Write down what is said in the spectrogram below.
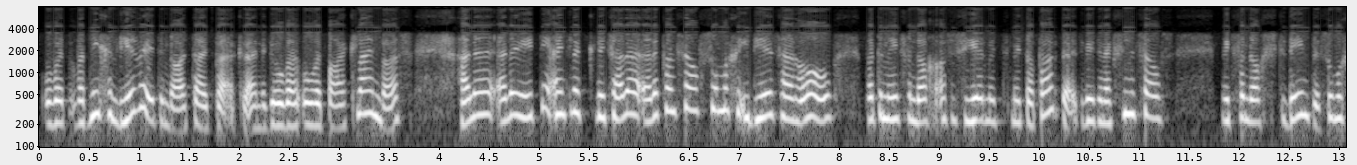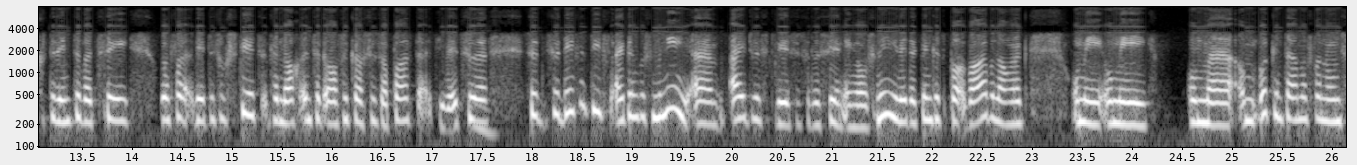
of wat wat nie gelewe het in daai tydperk en ek glo wat wat baie klein was. Hulle hulle het nie eintlik net hulle hulle kan self sommige idees herhaal wat 'n mens vandag assosieer met met apartheid. Weet en ek sien dit selfs met vandag studente, sommige studente wat sê of weet is nog steeds vandag in Suid-Afrika soos apartheid, jy weet. So hmm. so so definitief ek dink ons moet nie ehm um, uitwist wees as hulle sê in Engels nie. Jy weet ek dink dit is baie belangrik om die, om die, om uh, om ook in terme van ons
